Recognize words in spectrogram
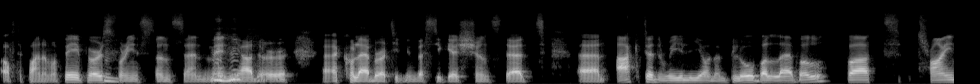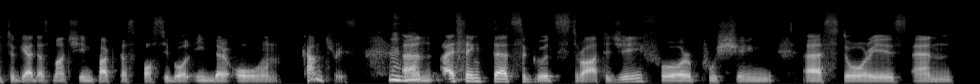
of the Panama Papers, mm-hmm. for instance, and many mm-hmm. other uh, collaborative investigations that uh, acted really on a global level, but trying to get as much impact as possible in their own countries. Mm-hmm. And I think that's a good strategy for pushing uh, stories and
